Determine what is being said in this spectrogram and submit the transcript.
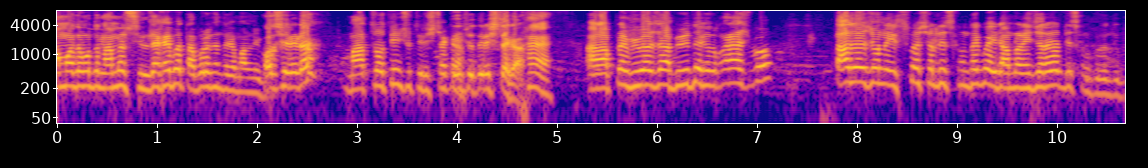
আমাদের মতো নামের সিল দেখাইবে তারপর এখান থেকে মাল নিবে। কত সের এটা? মাত্র তিনশো তিরিশ টাকা। তিনশো তিরিশ টাকা। হ্যাঁ। আর আপনার ভিউয়ার যারা ভিডিও দেখে দোকানে আসব তাদের জন্য স্পেশাল ডিসকাউন্ট থাকবে এটা আমরা নিজেরা ডিসকাউন্ট করে দিব।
